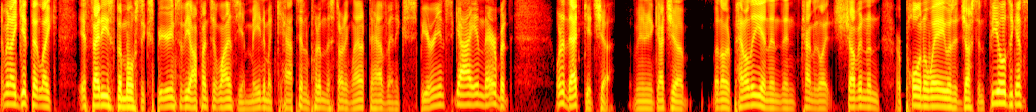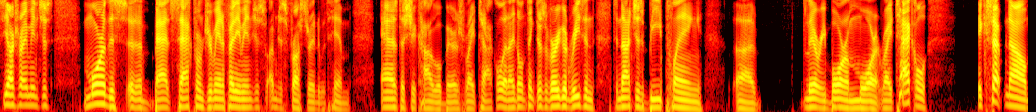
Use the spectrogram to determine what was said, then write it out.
I mean, I get that, like, Ifedi's the most experienced of the offensive line, so you made him a captain and put him in the starting lineup to have an experienced guy in there, but what did that get you? I mean, it got you another penalty and then kind of like shoving and or pulling away. Was it Justin Fields against the Seahawks? Right? I mean, it's just more of this uh, bad sack from Germain Ifedi. I mean, just I'm just frustrated with him as the Chicago Bears right tackle, and I don't think there's a very good reason to not just be playing uh, Larry Borom more at right tackle, except now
